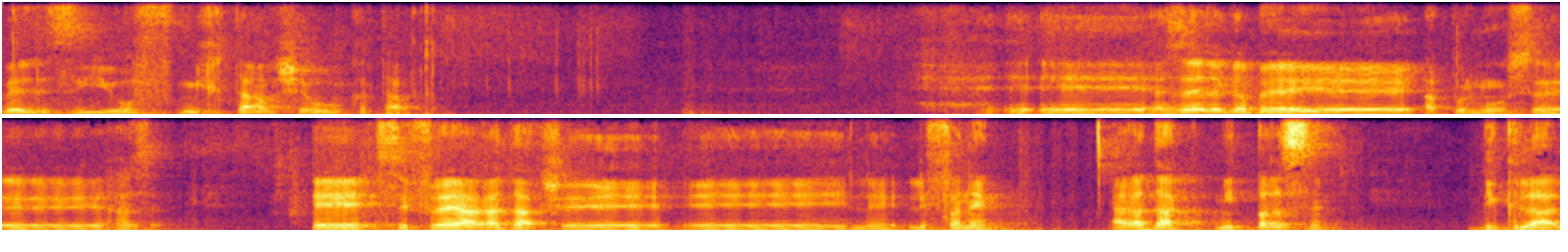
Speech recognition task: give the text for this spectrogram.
בזיוף מכתב שהוא כתב. אז זה לגבי הפולמוס הזה. ספרי הרד"ק שלפנינו. הרד"ק מתפרסם בגלל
